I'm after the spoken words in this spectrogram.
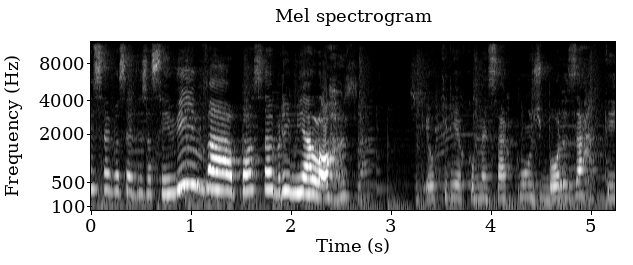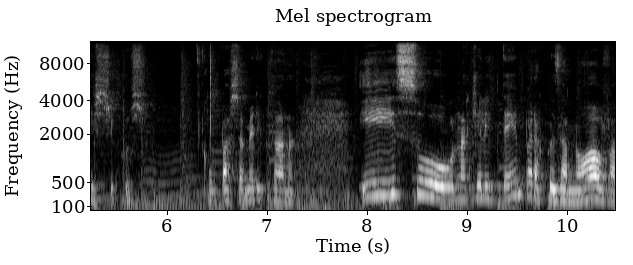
isso, aí você diz assim: Viva, posso abrir minha loja. Eu queria começar com os bolos artísticos, com pasta americana. E isso, naquele tempo, era coisa nova.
